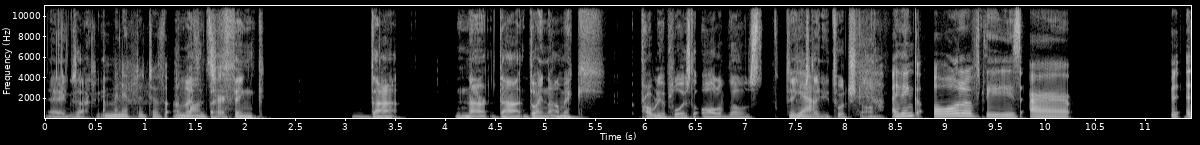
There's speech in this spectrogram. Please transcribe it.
yeah, exactly. A manipulative and I, th- monster. I think that nar- that dynamic probably applies to all of those things Yeah. that you touched on. I think all of these are uh,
